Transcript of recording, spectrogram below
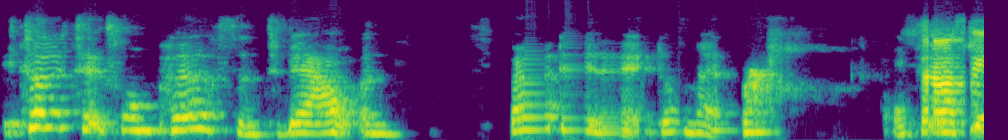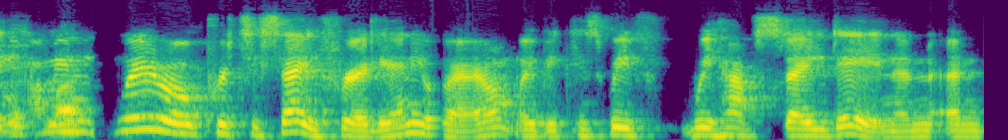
it only takes one person to be out and spreading it, doesn't it? So I think I mean we're all pretty safe really anyway, aren't we? Because we've we have stayed in and and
